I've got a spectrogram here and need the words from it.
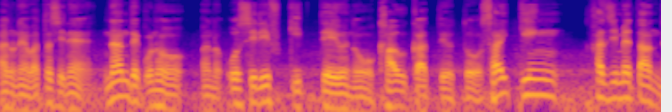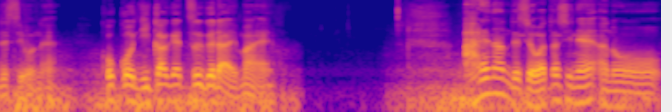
あのね、私ね、なんでこの、あの、お尻拭きっていうのを買うかっていうと、最近始めたんですよね。ここ2ヶ月ぐらい前。あれなんですよ、私ね、あの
